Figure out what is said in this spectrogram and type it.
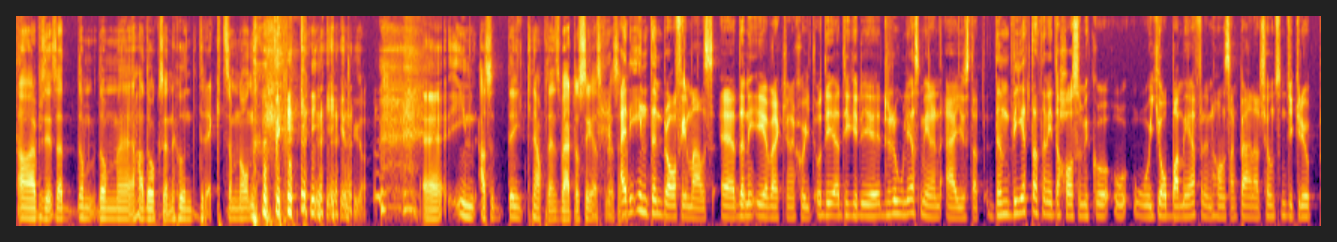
Ja, precis. Så de, de eh, hade också en hunddräkt som någon fick omkring i. Liksom. Eh, in, alltså, det är knappt ens värt att se skulle jag säga. Nej, det är inte en bra film alls. Eh, Den är verkligen skit. Och det jag tycker det är roligast med den är just att den vet att den inte har så mycket att, att, att jobba med, för den har en Sankt Bernhardshund som dyker upp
